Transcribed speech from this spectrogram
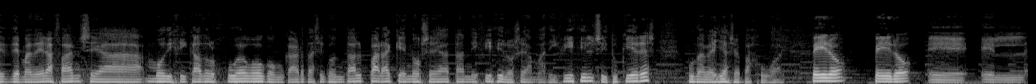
eh, de manera fan se ha modificado el juego con cartas y con tal para que no sea tan difícil o sea más difícil, si tú quieres, una vez ya sepas jugar. Pero, pero eh, el,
